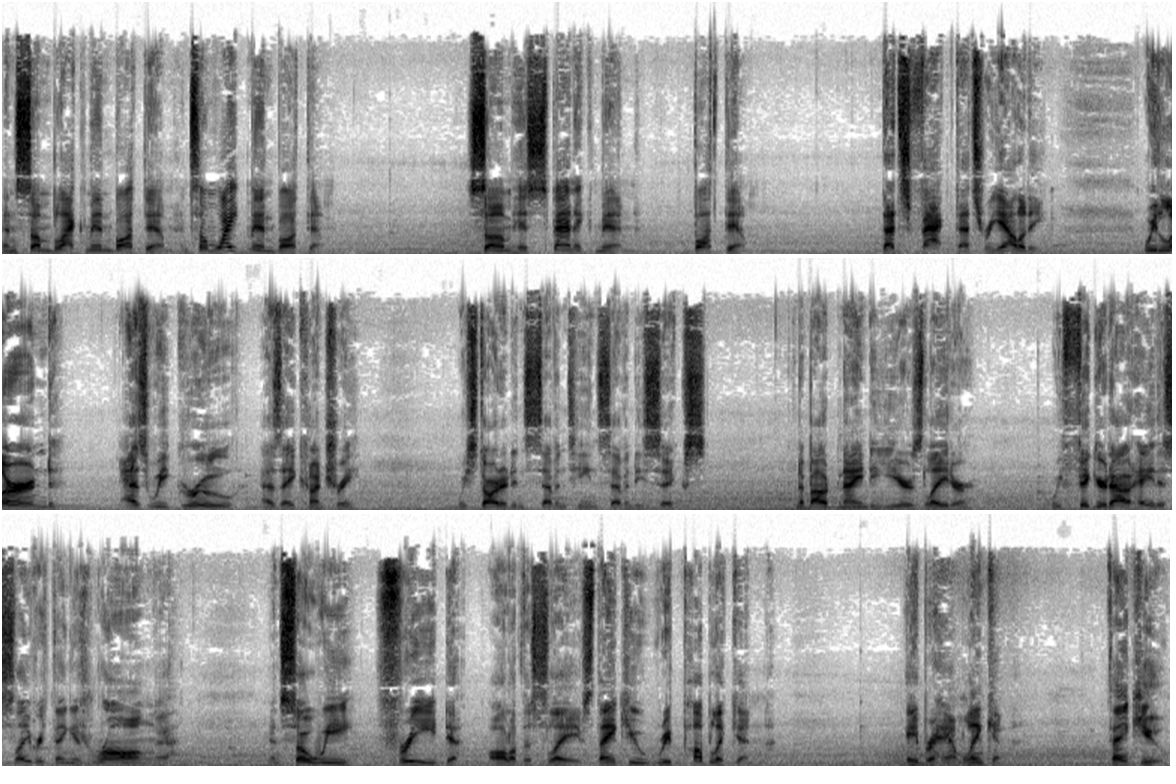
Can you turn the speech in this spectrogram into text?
and some black men bought them, and some white men bought them. Some Hispanic men bought them. That's fact, that's reality. We learned as we grew as a country we started in 1776, and about 90 years later, we figured out hey, this slavery thing is wrong. And so we freed all of the slaves. Thank you, Republican Abraham Lincoln. Thank you,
